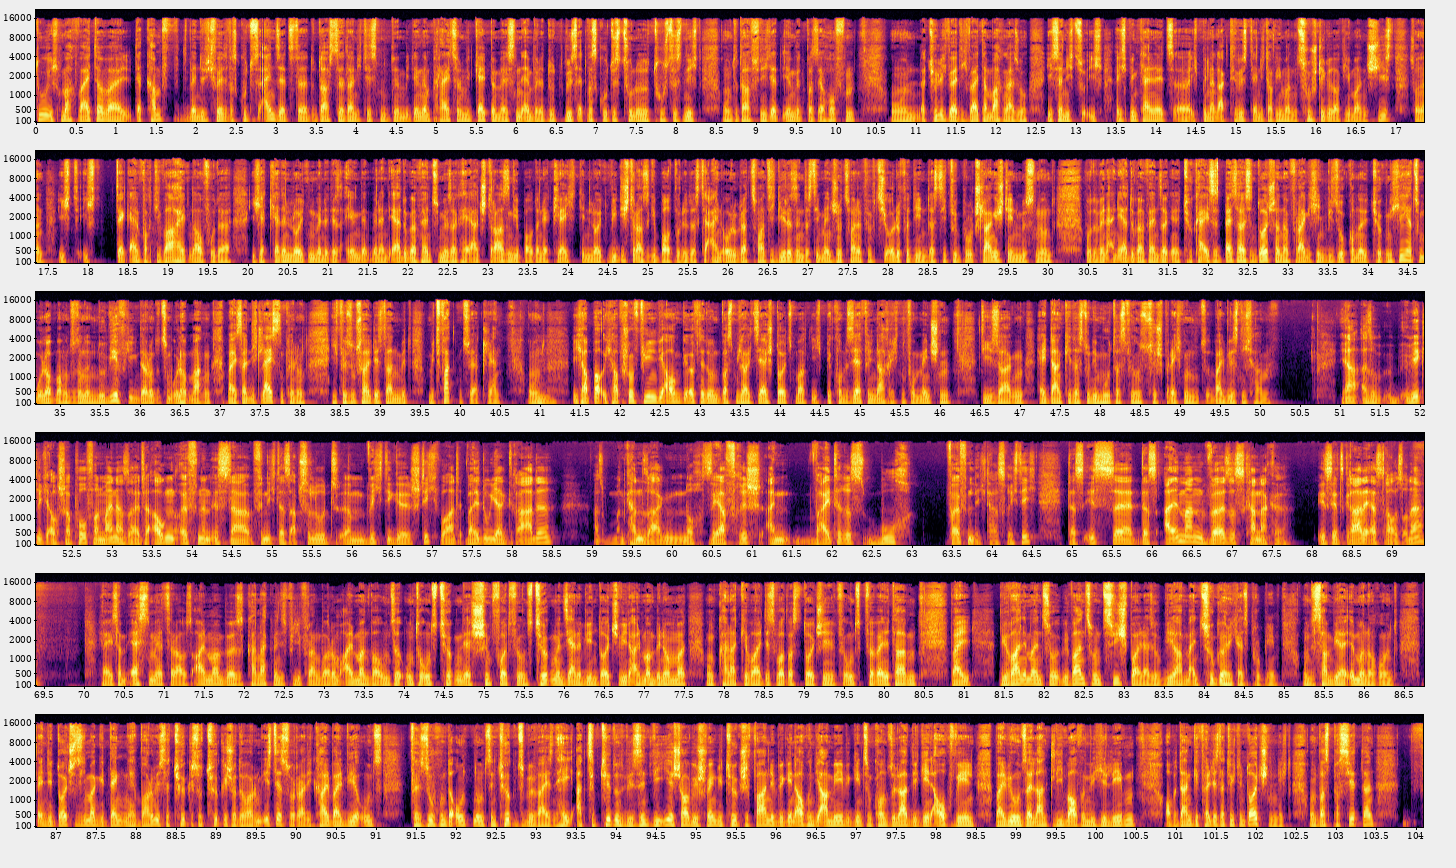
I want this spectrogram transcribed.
Du, ich mach weiter, weil der Kampf, wenn du dich für etwas Gutes einsetzt, äh, du darfst ja da nicht das mit, mit irgendeinem Preis oder mit Geld bemessen. Entweder du willst etwas Gutes tun oder du tust es nicht und du darfst nicht irgendetwas erhoffen. Und natürlich werde ich weitermachen. Also ich ja nicht so, ich, ich bin kein jetzt, äh, ich bin ein Aktivist, der nicht auf jemanden zuschlägt oder auf jemanden schießt, sondern ich, ich decke einfach die Wahrheiten auf oder ich erkläre den Leuten, wenn, das, wenn ein Erdogan-Fan zu mir sagt, hey, er hat Straßen gebaut, dann erkläre ich den Leuten, wie die Straße gebaut wurde, dass der 1 Euro gerade 20 Lira sind, dass die Menschen nur 250 Euro verdienen, dass die für Brot Schlange stehen müssen und oder wenn ein Erdogan-Fan sagt, in der Türkei ist es besser als in Deutschland, dann frage ich ihn, wieso kommen dann die Türken nicht hierher zum Urlaub machen, sondern nur wir fliegen darunter zum Urlaub machen, weil es halt nicht leisten können und ich versuche halt jetzt dann mit, mit Fakten zu erklären und mhm. ich habe ich hab schon vielen die Augen geöffnet und was mich halt sehr stolz macht, ich bekomme sehr viele Nachrichten von Menschen, die sagen, hey, danke, dass du den Mut hast, für uns zu sprechen und weil wir es nicht haben. Ja, also wirklich auch Chapeau von meiner Seite. Augen öffnen ist da, finde ich, das absolut ähm, wichtige Stichwort, weil du ja gerade, also man kann sagen, noch sehr frisch ein weiteres Buch veröffentlicht hast, richtig? Das ist äh, das Allmann versus Kanake. Ist jetzt gerade erst raus, oder? Ja, ist am 1. März raus. Alman versus Kanak, wenn Sie viele fragen, warum. Alman war unser, unter uns Türken das Schimpfwort für uns Türken, wenn sie einer wie ein Deutscher wie ein Alman benommen hat. Und Kanake war halt das Wort, was Deutsche für uns verwendet haben. Weil wir waren immer in so, wir waren so ein Zwiespalt. Also wir haben ein Zugehörigkeitsproblem. Und das haben wir ja immer noch. Und wenn die Deutschen sich immer gedenken, hey, warum ist der Türke so türkisch oder warum ist der so radikal? Weil wir uns versuchen, da unten uns den Türken zu beweisen. Hey, akzeptiert uns, wir sind wie ihr. Schau, wir schwenken die türkische Fahne, wir gehen auch in die Armee, wir gehen zum Konsulat, wir gehen auch wählen, weil wir unser Land lieben, auch wenn wir hier leben. Aber dann gefällt es natürlich den Deutschen nicht. Und was passiert dann?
